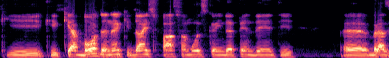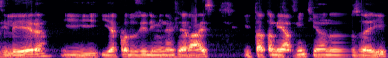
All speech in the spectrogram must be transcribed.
que, que, que, aborda, né, que dá espaço à música independente é, brasileira e, e, é produzida em Minas Gerais e está também há 20 anos aí.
